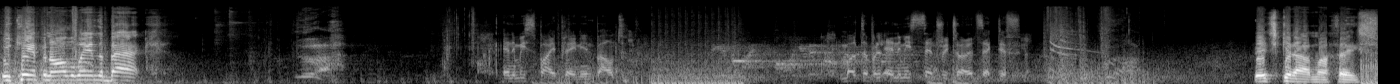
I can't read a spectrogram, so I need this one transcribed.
He camping all the way in the back. Enemy spy plane inbound. Multiple enemy sentry turrets active. Bitch, get out of my face.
